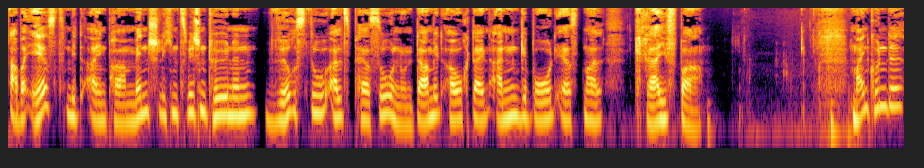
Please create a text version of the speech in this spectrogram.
Aber erst mit ein paar menschlichen Zwischentönen wirst du als Person und damit auch dein Angebot erstmal greifbar. Mein Kunde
